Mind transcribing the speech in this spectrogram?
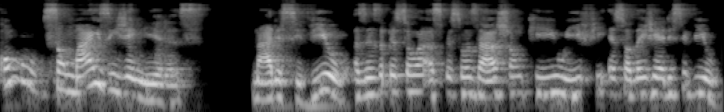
Como são mais engenheiras na área civil, às vezes pessoa, as pessoas acham que o IFE é só da engenharia civil,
